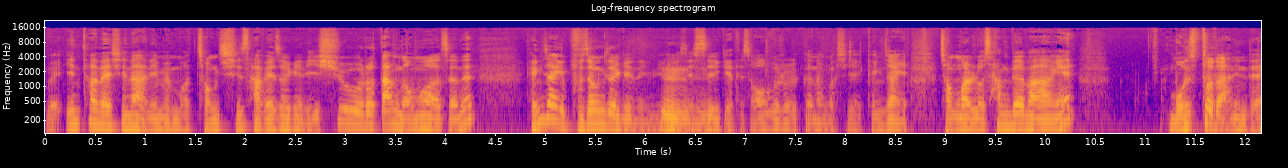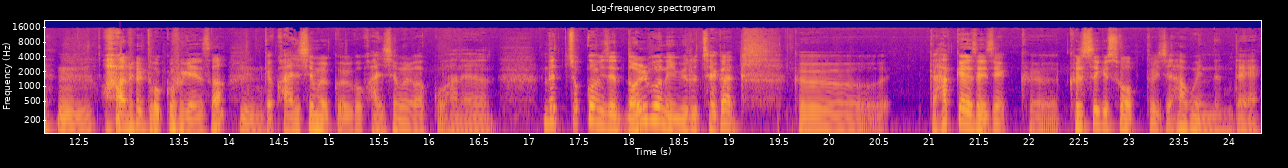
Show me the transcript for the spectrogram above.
뭐 인터넷이나 아니면 뭐 정치 사회적인 이슈로 딱 넘어와서는 굉장히 부정적인 의미로 음, 이제 음. 쓰이게 돼서 어그로를 끄는 것이 굉장히 정말로 상대방의 몬스터도 아닌데 음. 화를 돋구게 해서 음. 그러니까 관심을 끌고 관심을 받고 하는 근데 조금 이제 넓은 의미로 제가 그, 그 학교에서 이제 그 글쓰기 수업도 이제 하고 있는데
